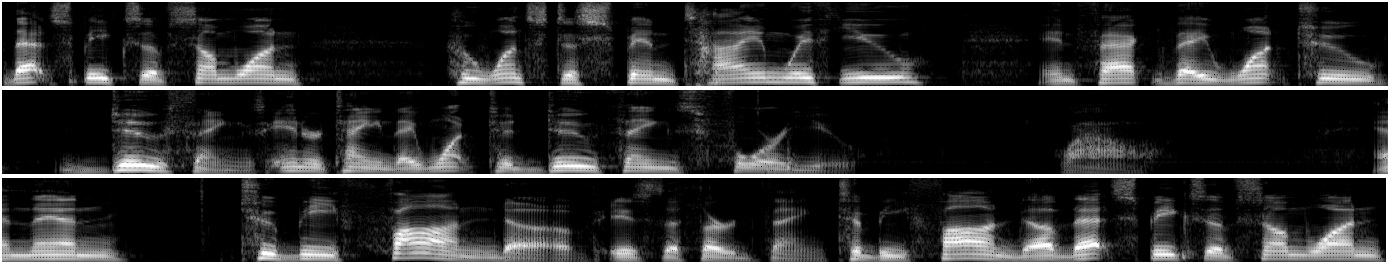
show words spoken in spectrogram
That speaks of someone who wants to spend time with you. In fact, they want to do things, entertain. They want to do things for you. Wow. And then to be fond of is the third thing. To be fond of, that speaks of someone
